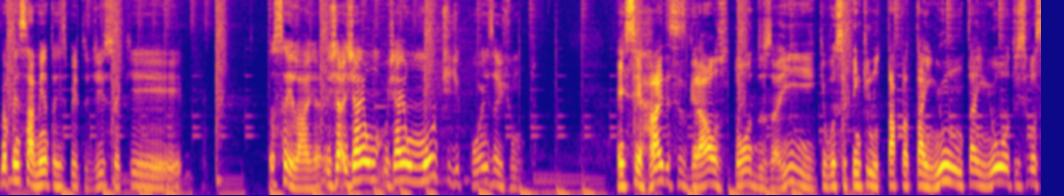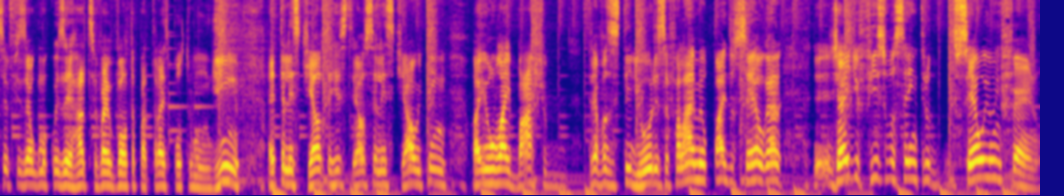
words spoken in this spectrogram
Meu pensamento a respeito disso é que eu sei lá, já, já, é um, já é um monte de coisa junto. É esse raio desses graus todos aí, que você tem que lutar para estar tá em um, estar tá em outro, e se você fizer alguma coisa errada, você vai e volta para trás para outro mundinho. Aí celestial, terrestrial, celestial, e tem aí um lá embaixo, trevas exteriores, você fala, ai meu pai do céu, cara, já é difícil você entre o céu e o inferno.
